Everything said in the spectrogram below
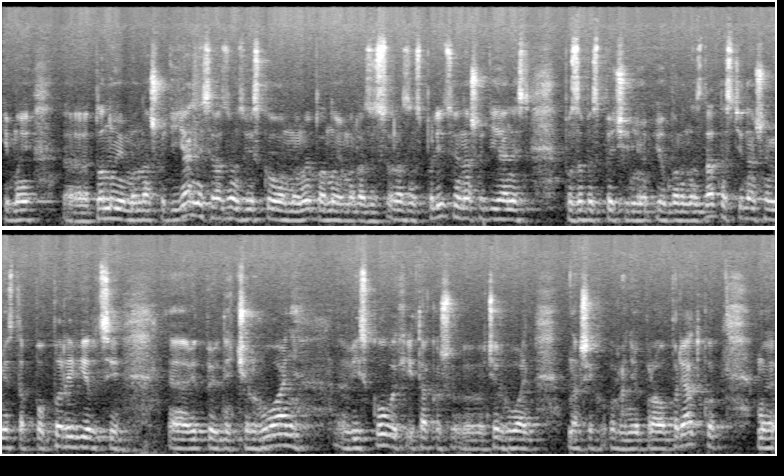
І ми е, плануємо нашу діяльність разом з військовими. Ми плануємо разом, з- поліцією нашу діяльність по забезпеченню і обороноздатності нашого міста, по перевірці е, відповідних чергувань військових і також е, чергувань наших органів правопорядку. Ми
